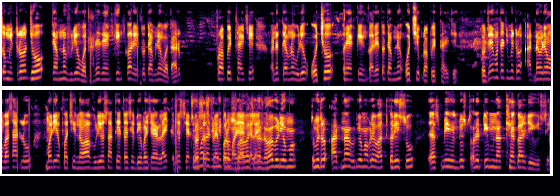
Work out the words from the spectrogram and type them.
તો મિત્રો, જો તેમનો વીડિયો વધારે રેન્કિંગ કરે, તો તેમને વધારે પ્રોફિટ થાય છે અને તેમનો વીડિયો ઓછો રેન્કિંગ કરે તો તેમને ઓછી પ્રોફિટ થાય છે. તો જય માતાજી મિત્રો આજના વિડીયોમાં બસ આટલું. મળીએ પછી નવા વીડિયો સાથે. તો સુધી અમારી ચેનલ લાઈક કરજો શેર કરો સબસ્ક્રાઇબ કરો નવા વિડીયોમાં. તો મિત્રો આજના વિડીયોમાં આપણે વાત કરીશું એસબી હિન્દુસ્તાની ટીમના ખેંગારજી વિશે.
